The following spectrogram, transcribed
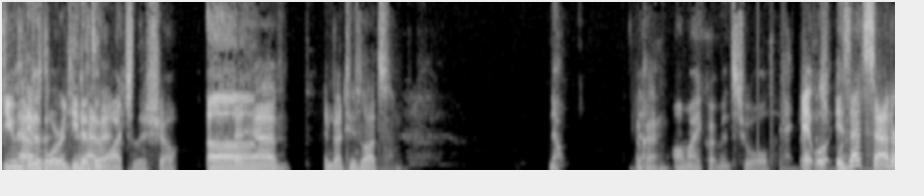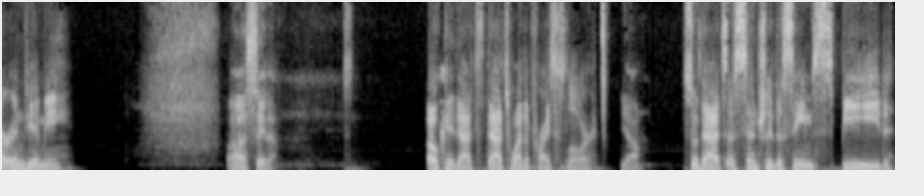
Do you He have doesn't, boards he doesn't watch this show. that have in about two slots? No. no, Okay. all my equipment's too old. It- well, is that SATA or NVMe? uh, SATA? Okay, that's that's why the price is lower. Yeah. So that's essentially the same speed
